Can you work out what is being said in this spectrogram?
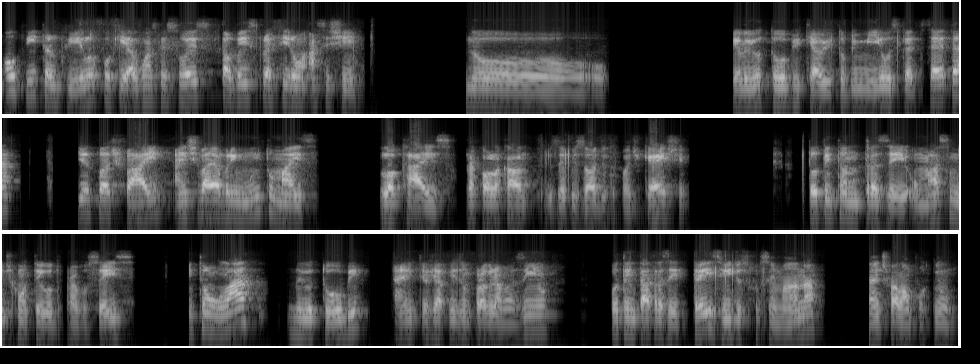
ouvir tranquilo, porque algumas pessoas talvez prefiram assistir no pelo YouTube, que é o YouTube Music, etc. E o Spotify, a gente vai abrir muito mais locais para colocar os episódios do podcast. Estou tentando trazer o máximo de conteúdo para vocês. Então lá no YouTube, a gente, eu já fiz um programazinho. Vou tentar trazer três vídeos por semana. Pra gente falar um pouquinho.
